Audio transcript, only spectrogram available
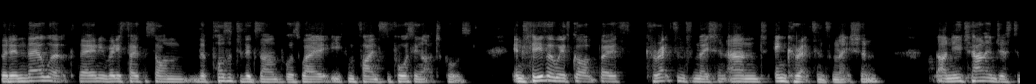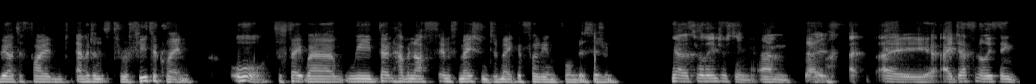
but in their work, they only really focus on the positive examples where you can find supporting articles. In Fever, we've got both correct information and incorrect information. Our new challenge is to be able to find evidence to refute a claim or to state where we don't have enough information to make a fully informed decision. Yeah, that's really interesting. Um, I, I, I definitely think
